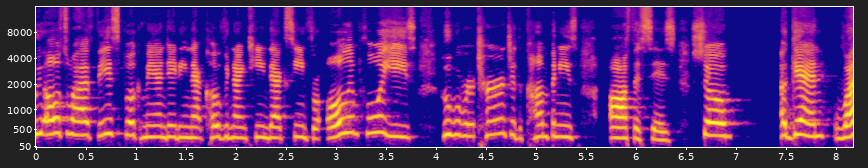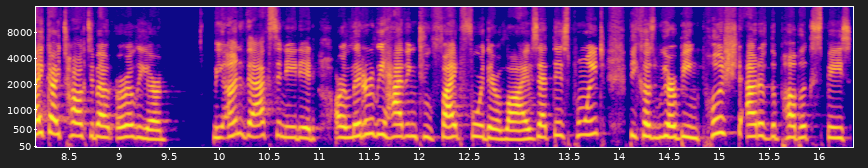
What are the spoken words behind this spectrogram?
We also have Facebook mandating that COVID 19 vaccine for all employees who will return to the company's offices. So, again, like I talked about earlier, the unvaccinated are literally having to fight for their lives at this point because we are being pushed out of the public space.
